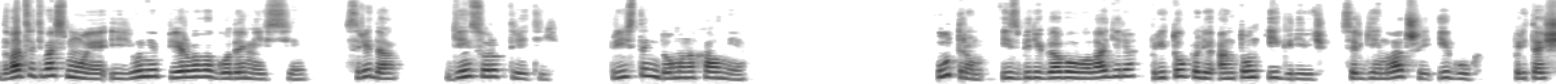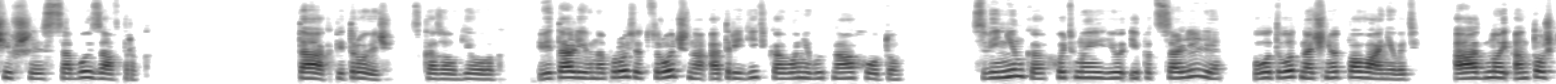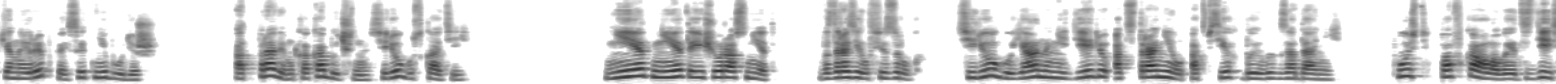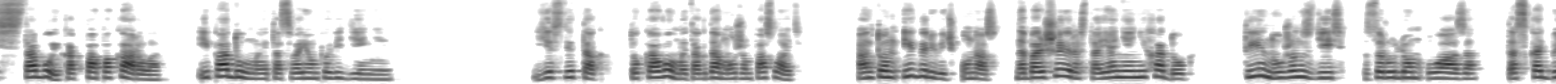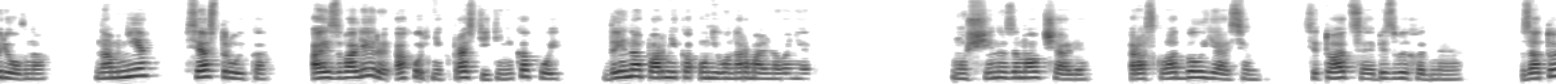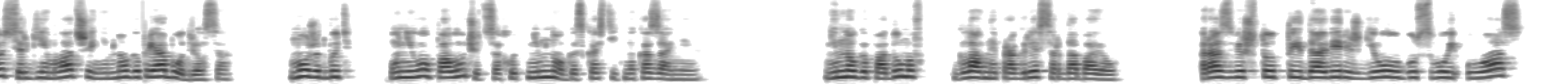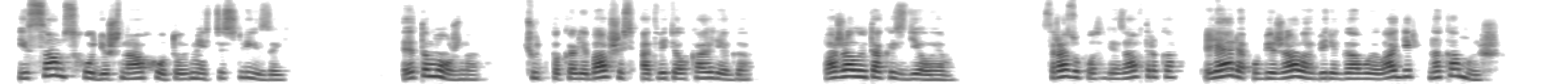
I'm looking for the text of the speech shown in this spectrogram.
28 июня первого года миссии. Среда. День 43. Пристань дома на холме. Утром из берегового лагеря притопали Антон Игоревич, Сергей-младший и Гук, притащившие с собой завтрак. «Так, Петрович», — сказал геолог, — «Витальевна просит срочно отрядить кого-нибудь на охоту. Свининка, хоть мы ее и подсолили, вот-вот начнет пованивать, а одной Антошкиной рыбкой сыт не будешь. Отправим, как обычно, Серегу с Катей. Нет, нет и еще раз нет, возразил физрук. Серегу я на неделю отстранил от всех боевых заданий. Пусть повкалывает здесь с тобой, как папа Карла, и подумает о своем поведении. Если так, то кого мы тогда можем послать? Антон Игоревич у нас на большие расстояния не ходок, ты нужен здесь, за рулем УАЗа, таскать бревна. На мне вся струйка, а из Валеры охотник, простите, никакой, да и напарника у него нормального нет. Мужчины замолчали. Расклад был ясен. Ситуация безвыходная. Зато Сергей-младший немного приободрился. Может быть, у него получится хоть немного скостить наказание. Немного подумав, главный прогрессор добавил. Разве что ты доверишь геологу свой УАЗ и сам сходишь на охоту вместе с Лизой. Это можно, чуть поколебавшись, ответил коллега. Пожалуй, так и сделаем. Сразу после завтрака Ляля убежала в береговой лагерь на камыш.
